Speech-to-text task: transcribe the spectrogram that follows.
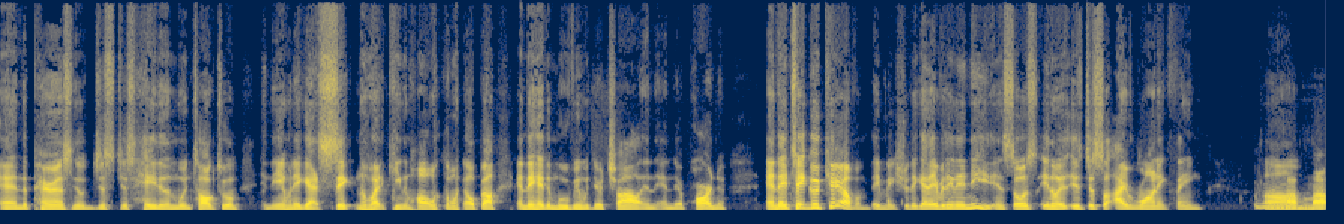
and the parents you know just just hated them wouldn't talk to them and then when they got sick nobody at kingdom hall was going to help out and they had to move in with their child and, and their partner and they take good care of them they make sure they got everything they need and so it's you know it's, it's just an ironic thing Um, my, my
